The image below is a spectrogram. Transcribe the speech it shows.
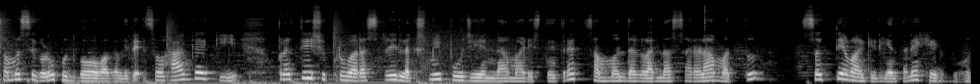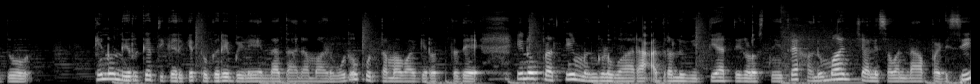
ಸಮಸ್ಯೆಗಳು ಉದ್ಭವವಾಗಲಿದೆ. ಸೊ ಹಾಗಾಗಿ ಪ್ರತಿ ಶುಕ್ರವಾರ ಶ್ರೀ ಲಕ್ಷ್ಮೀ ಪೂಜೆಯನ್ನು ಮಾಡಿ ಸ್ನೇಹಿತರೆ ಸಂಬಂಧಗಳನ್ನು ಸರಳ ಮತ್ತು ಸತ್ಯವಾಗಿಡಿ ಅಂತಲೇ ಹೇಳಬಹುದು. ಇನ್ನು ನಿರ್ಗತಿಕರಿಗೆ ತೊಗರಿ ಬೇಳೆಯನ್ನು ದಾನ ಮಾಡುವುದು ಉತ್ತಮವಾಗಿರುತ್ತದೆ. ಇನ್ನು ಪ್ರತಿ ಮಂಗಳವಾರ ಅದರಲ್ಲೂ ವಿದ್ಯಾರ್ಥಿಗಳು ಸ್ನೇಹಿತರೆ ಹನುಮಾನ್ ಚಾಲಿಸವನ್ನು ಪಡಿಸಿ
